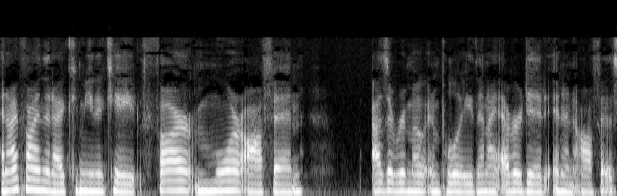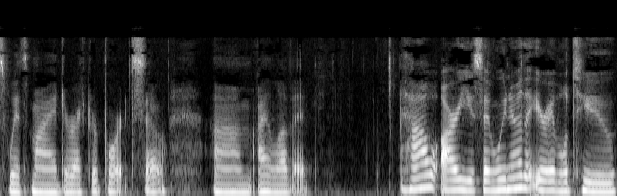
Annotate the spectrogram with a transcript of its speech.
And I find that I communicate far more often as a remote employee than I ever did in an office with my direct reports. So um, I love it. How are you? So we know that you're able to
